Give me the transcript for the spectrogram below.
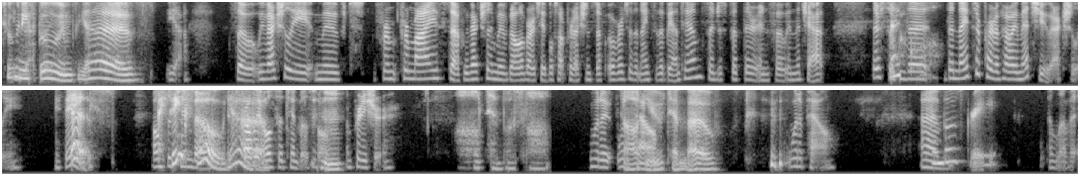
Too many spoons. Yes. Yeah. So we've actually moved from for my stuff. We've actually moved all of our tabletop production stuff over to the Knights of the Bantam. So just put their info in the chat. There's some the cool. the Knights are part of how I met you. Actually, I think. Yes. Also think Timbo. so, It's probably also Timbo's fault. Mhm. I'm pretty sure. Oh, Timbo's fault. What a what a pal. you, Timbo. What a pal. Um, Timbo's great. I love it.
